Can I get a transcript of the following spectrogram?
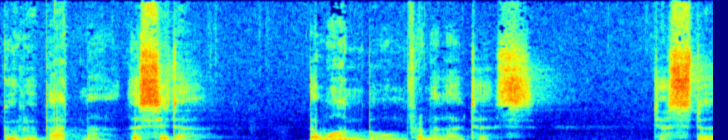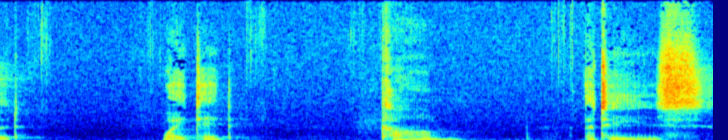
Guru Padma, the Siddha, the one born from a lotus, just stood waited, calm, at ease.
